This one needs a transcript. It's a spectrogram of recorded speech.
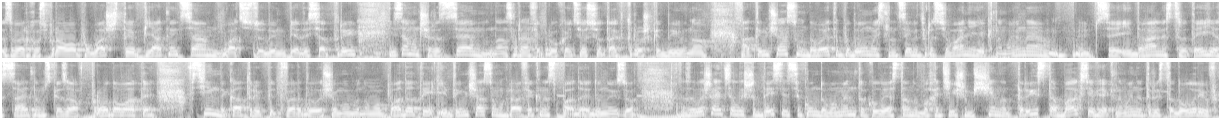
зверху справа побачити п'ятниця 21.53. І саме через це в нас графік рухається ось отак трошки дивно. А тим часом давайте подивимось на це відпрацювання. Як на мене, це ідеальна стратегія. Сайт нам сказав продавати. Всі індикатори підтвердили, що ми будемо падати, і тим часом графік не спадає донизу. Залишається лише 10 секунд до моменту, коли я стану багатішим ще на 300 баксів, як на мене, 300 доларів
